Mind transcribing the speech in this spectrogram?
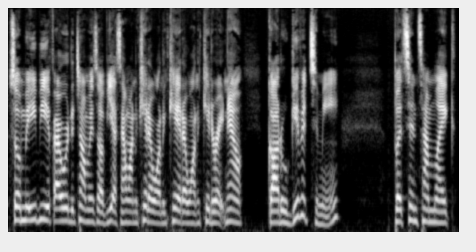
So maybe if I were to tell myself, yes, I want a kid, I want a kid, I want a kid right now, God will give it to me. But since I'm like,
